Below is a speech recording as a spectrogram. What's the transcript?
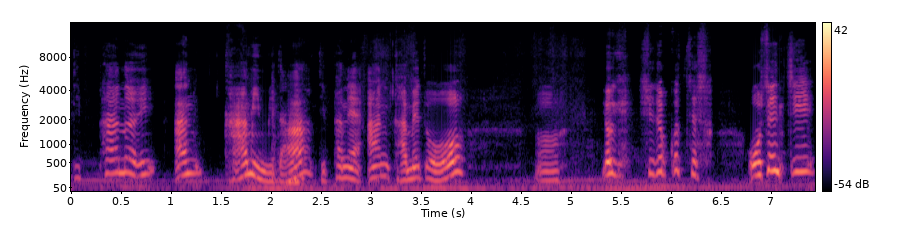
뒷판의 안감입니다. 뒷판의 안감에도 어, 여기 시접 끝에서 5cm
